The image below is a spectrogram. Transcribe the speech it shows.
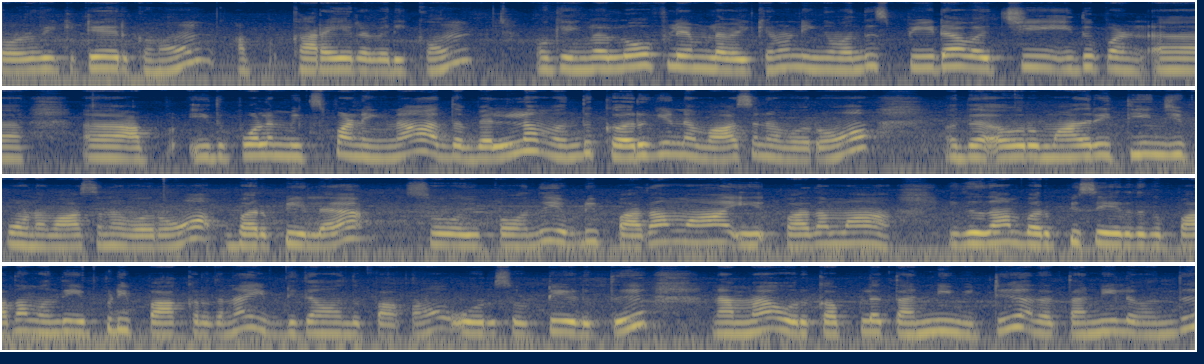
தொழவிக்கிட்டே இருக்கணும். அப் கரையிற வரைக்கும். ஓகேங்களா? லோ ஃப்ளேமில் வைக்கணும். நீங்கள் வந்து ஸ்பீடாக வச்சு இது பண் அப் இது போல் மிக்ஸ் பண்ணிங்கன்னா அந்த வெள்ளம் வந்து கருகின வாசனை வரும். அது ஒரு மாதிரி தீஞ்சி போன வாசனை வரும் பர்ப்பியில் ஸோ இப்போ வந்து எப்படி பதமாக பதமாக இதுதான் பர்ப்பி செய்கிறதுக்கு பதம் வந்து எப்படி பார்க்குறதுனா இப்படி தான் வந்து பார்க்கணும் ஒரு சொட்டு எடுத்து நம்ம ஒரு கப்பில் தண்ணி விட்டு அந்த தண்ணியில் வந்து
